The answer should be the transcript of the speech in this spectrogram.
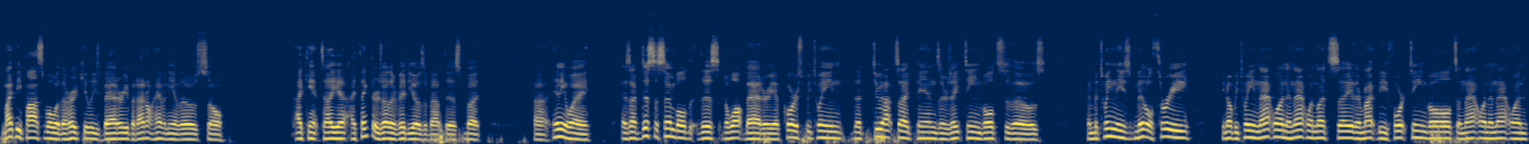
Might be possible with a Hercules battery, but I don't have any of those, so I can't tell you. I think there's other videos about this, but uh, anyway, as I've disassembled this DeWalt battery, of course, between the two outside pins, there's 18 volts to those. And between these middle three, you know, between that one and that one, let's say there might be 14 volts, and that one and that one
